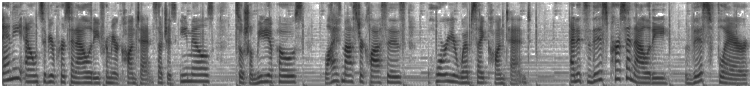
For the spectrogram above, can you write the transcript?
any ounce of your personality from your content, such as emails, social media posts, live masterclasses, or your website content. And it's this personality, this flair,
